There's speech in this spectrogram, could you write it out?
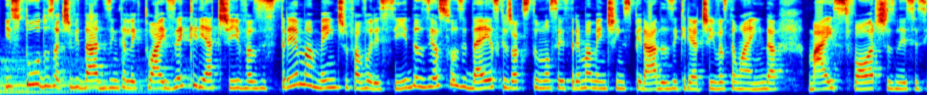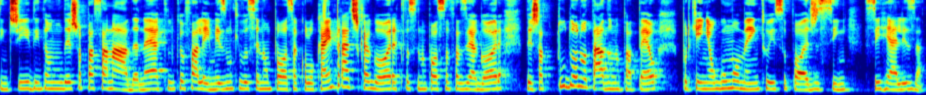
Estudos, atividades intelectuais e criativas extremamente favorecidas e as suas ideias, que já costumam ser extremamente inspiradas e criativas, estão ainda mais fortes nesse sentido. Então, não deixa passar nada, né? Aquilo que eu falei, mesmo que você não possa colocar em prática agora, que você não possa fazer agora, deixa tudo anotado no papel, porque em algum momento isso pode sim se realizar.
